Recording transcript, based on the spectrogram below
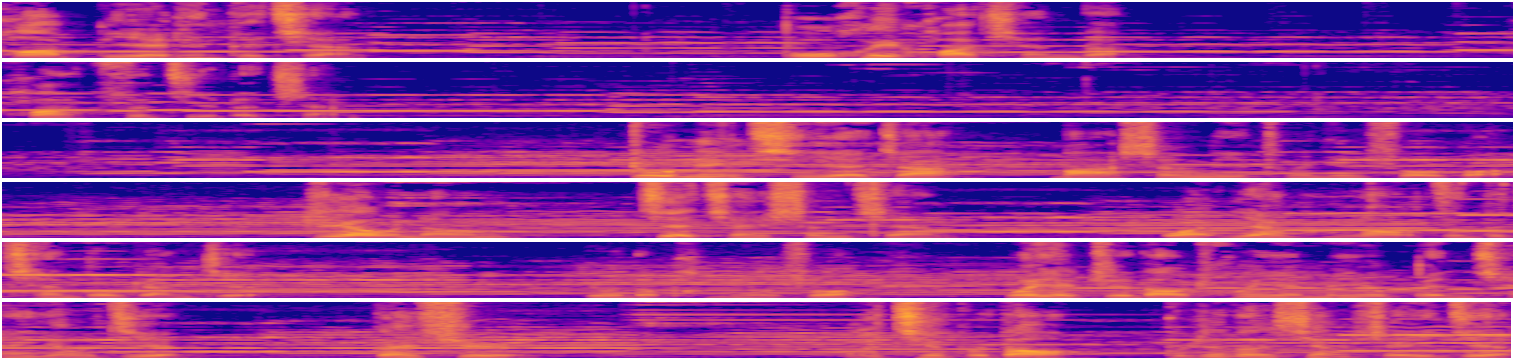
花别人的钱；不会花钱的，花自己的钱。”著名企业家马胜利曾经说过：“只要能借钱生钱，我阎王老子的钱都敢借。”有的朋友说：“我也知道创业没有本钱要借，但是我借不到，不知道向谁借，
